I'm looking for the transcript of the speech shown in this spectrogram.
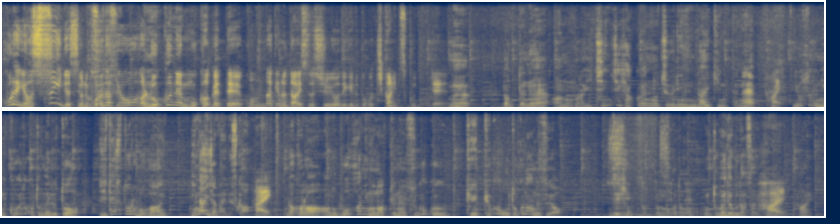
これ安いですよね。これだけ大がうん。6年もかけてこんだけの台数収容できるとこ地下に作って、ねだってねあのほら1日100円の駐輪代金ってねはい。要するにこういうとこ止めると自転車泥棒がいないじゃないですか。はい。だからあの防犯にもなってねすごく結局はお得なんですよ。ぜひそうなんこの方がここに止めてくださいはい。はい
